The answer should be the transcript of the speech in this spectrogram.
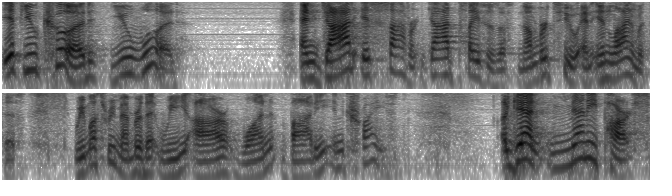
If you could, you would. And God is sovereign. God places us. Number two, and in line with this, we must remember that we are one body in Christ. Again, many parts.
